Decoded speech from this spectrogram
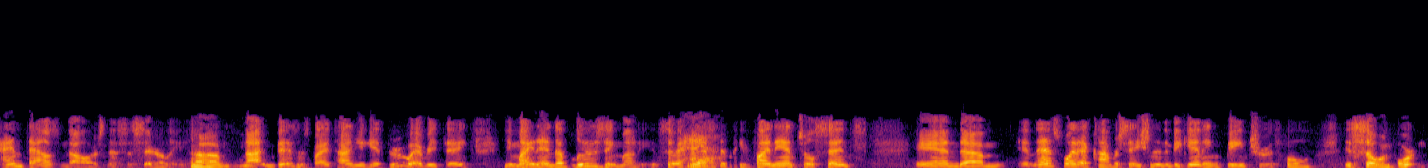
ten thousand dollars necessarily. Mm-hmm. Um, not in business. By the time you get through everything, you might end up losing money. And so it has yeah. to make financial sense. And um, and that's why that conversation in the beginning, being truthful, is so important.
